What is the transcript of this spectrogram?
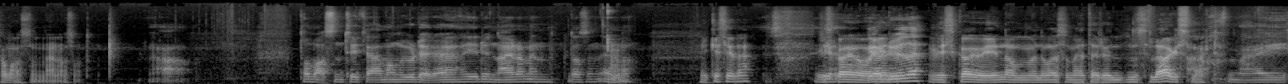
Thomassen eller noe sånt. Ja. Thomassen tror ikke jeg mange vurderer i runden her, da, men da det Mm. Ikke si det. Vi skal jo, Gjør inn, du det? vi skal jo innom noe som heter Rundens lag snart. Ja, nei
